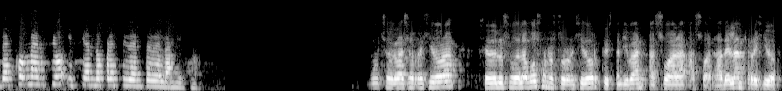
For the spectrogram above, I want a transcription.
de Comercio y siendo presidente de la misma. Muchas gracias, regidora. Cedo el uso de la voz a nuestro regidor Cristian Iván Azuara Azuara. Adelante, regidor.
